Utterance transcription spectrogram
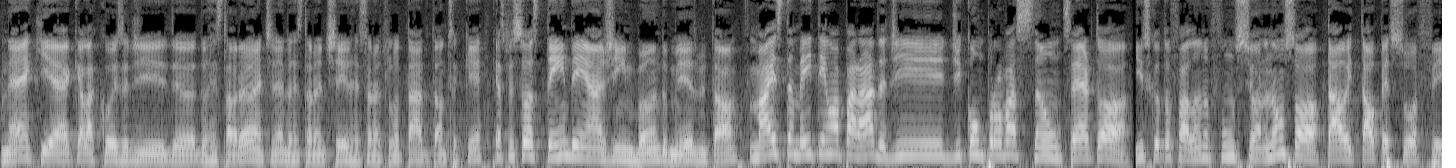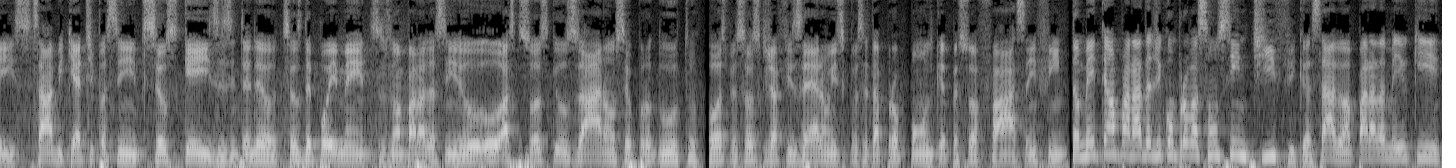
né? Que é aquela coisa coisa de, de, do restaurante, né? Do restaurante cheio, do restaurante lotado e tal, não sei o quê. Que as pessoas tendem a agir em bando mesmo e tal. Mas também tem uma parada de, de comprovação, certo? Ó, isso que eu tô falando funciona. Não só tal e tal pessoa fez, sabe? Que é tipo assim, seus cases, entendeu? Seus depoimentos, uma parada assim. O, o, as pessoas que usaram o seu produto, ou as pessoas que já fizeram isso que você tá propondo que a pessoa faça, enfim. Também tem uma parada de comprovação científica, sabe? Uma parada meio que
